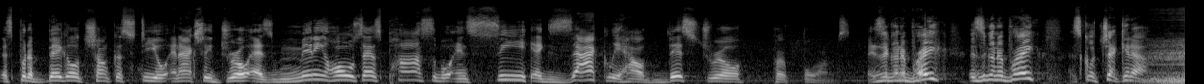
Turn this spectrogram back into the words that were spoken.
Let's put a big old chunk of steel and actually drill as many holes as possible and see exactly how this drill performs. Is it gonna break? Is it gonna break? Let's go check it out.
